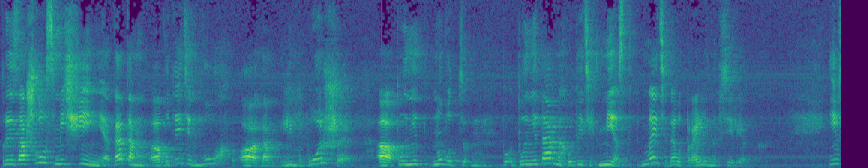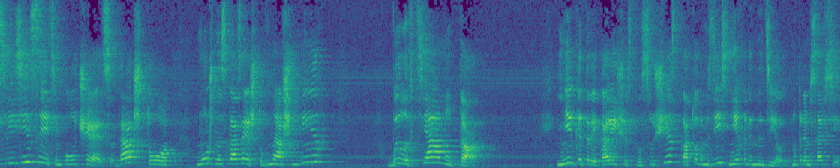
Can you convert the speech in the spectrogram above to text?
произошло смещение да, там, а, вот этих двух, а, там, либо больше, а, планет, ну, вот, планетарных вот этих мест, понимаете, да, вот параллельных вселенных. И в связи с этим получается, да, что можно сказать, что в наш мир было втянуто некоторое количество существ, которым здесь не хрена делать, ну прям совсем,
